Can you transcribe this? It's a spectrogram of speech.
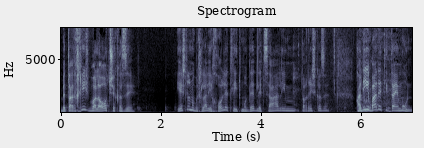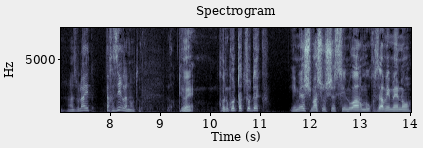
בתרחיש בלהות שכזה, יש לנו בכלל יכולת להתמודד לצה"ל עם תרחיש כזה? אני איבדתי את האמון, אז אולי תחזיר לנו אותו. תראה, קודם כל אתה צודק. אם יש משהו שסינואר מאוכזב ממנו,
